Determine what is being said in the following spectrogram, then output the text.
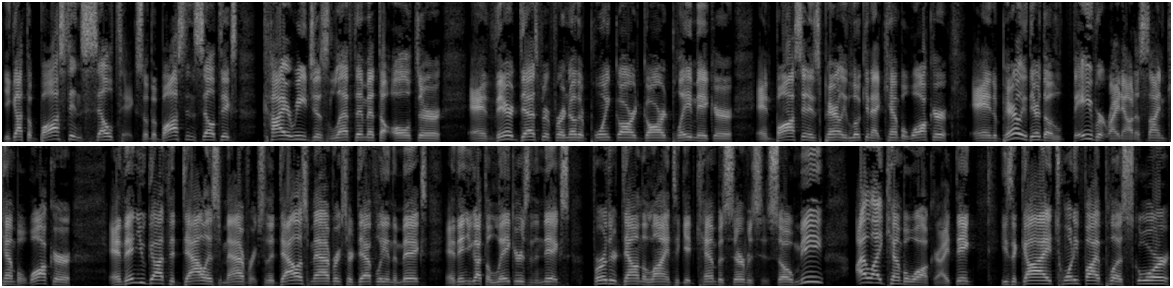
you got the Boston Celtics. So, the Boston Celtics, Kyrie just left them at the altar and they're desperate for another point guard, guard, playmaker. And Boston is apparently looking at Kemba Walker, and apparently they're the favorite right now to sign Kemba Walker. And then you got the Dallas Mavericks. So the Dallas Mavericks are definitely in the mix. And then you got the Lakers and the Knicks further down the line to get Kemba services. So me, I like Kemba Walker. I think he's a guy, 25 plus score.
